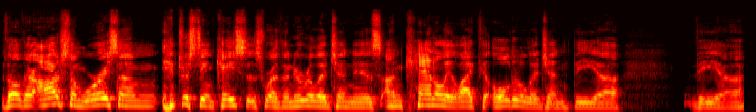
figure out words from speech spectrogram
though there are some worrisome, interesting cases where the new religion is uncannily like the old religion, the uh, the uh,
